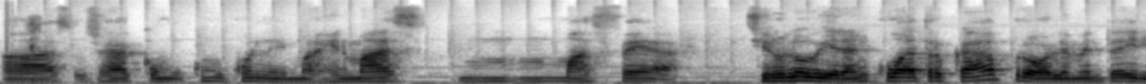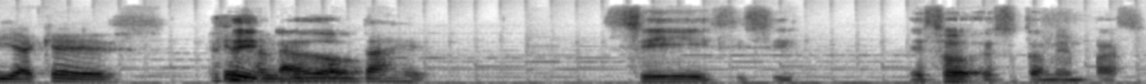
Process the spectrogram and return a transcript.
más- o sea, como, como con la imagen más, más fea. Si uno lo viera en 4K, probablemente diría que es, que Es es algún editado. montaje. Sí, sí, sí. Eso, eso también pasa.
